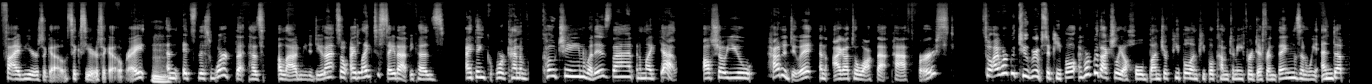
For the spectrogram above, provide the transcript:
five years ago, six years ago, right? Mm. And it's this work that has allowed me to do that. So I like to say that because I think we're kind of coaching. What is that? And I'm like, yeah, I'll show you how to do it. And I got to walk that path first. So I work with two groups of people. I work with actually a whole bunch of people, and people come to me for different things, and we end up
